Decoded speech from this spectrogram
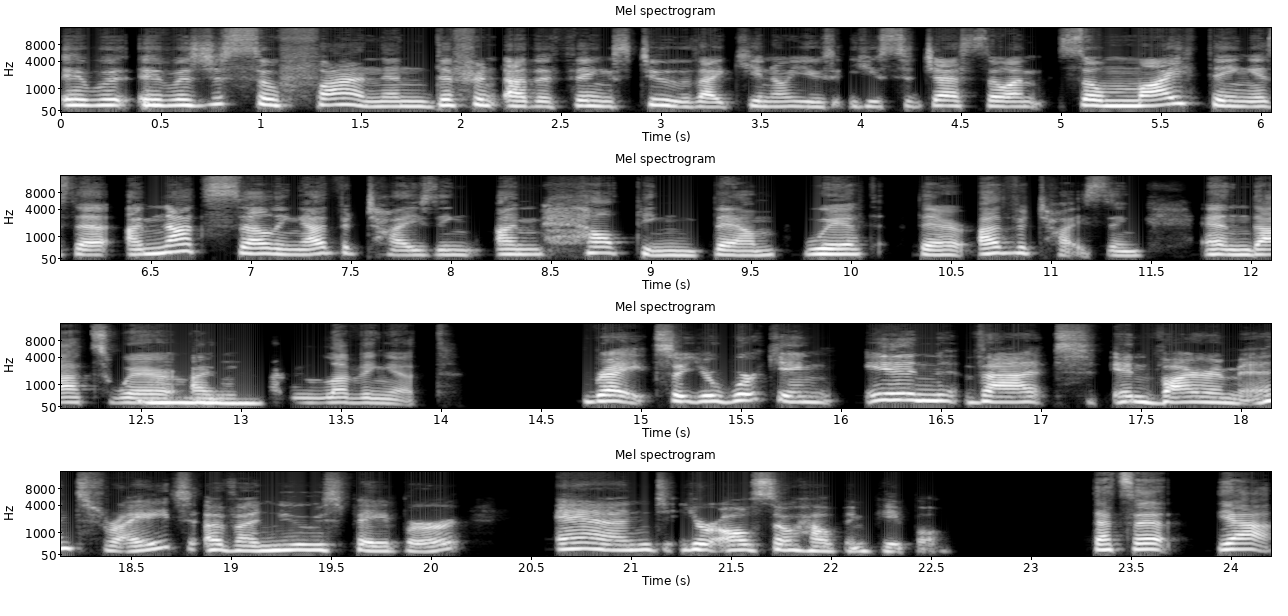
it was it was just so fun and different other things too. Like you know, you you suggest. So I'm so my thing is that I'm not selling advertising. I'm helping them with their advertising, and that's where mm. I'm, I'm loving it. Right. So you're working in that environment, right, of a newspaper, and you're also helping people. That's it. Yeah.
